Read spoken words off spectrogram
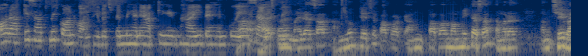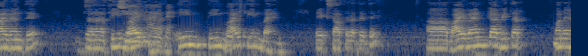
और आपके साथ में कौन कौन थे बचपन में? यानी आपके भाई बहन कोई हाँ, साथ भाई- में? मेरे साथ हम लोग जैसे पापा हम पापा मम्मी के साथ हमारा हम छह भाई बहन थे तीन भाई भाई हाँ, तीन तीन भाई तीन बहन एक साथ रहते थे। आ, भाई बहन का भीतर माने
